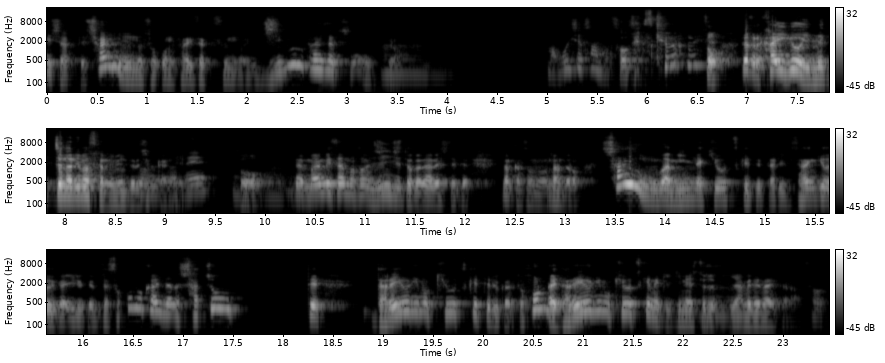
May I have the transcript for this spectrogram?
営者って社員のそこの対策するのに、自分対策しないんですよ。うんまあ、お医者さんもそうですけどね。そう。だから開業医めっちゃなりますからね、メンタルそう疾患に。ですよね。そう。まゆみさんもその人事とかであれしてて、なんかその、なんだろう、社員はみんな気をつけてたり、産業医がいるけど、じゃあそこの会社の社長って、誰よりも気をつけてるかって、本来誰よりも気をつけなきゃいけない人じゃなくて辞めれないから。そう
